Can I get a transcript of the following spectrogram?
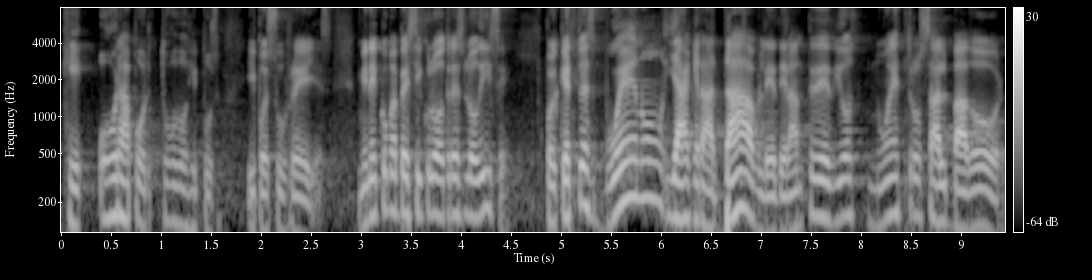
que ora por todos y por, y por sus reyes. Miren cómo el versículo 3 lo dice. Porque esto es bueno y agradable delante de Dios nuestro Salvador,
